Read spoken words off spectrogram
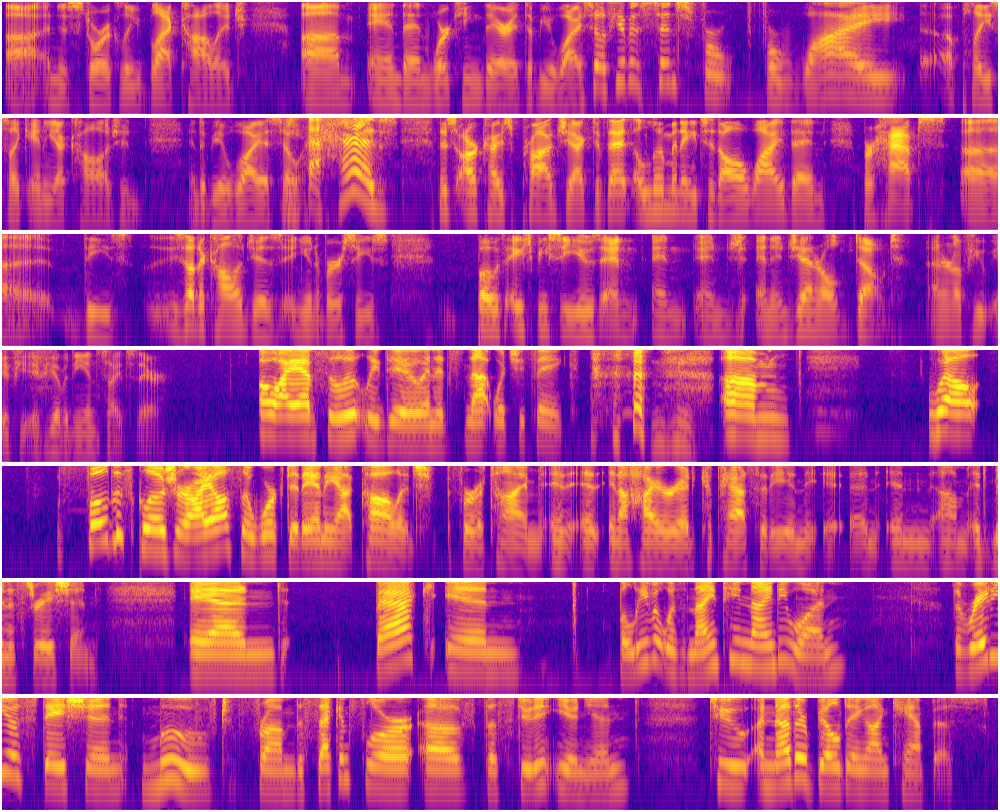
uh, an historically black college, um, and then working there at WYSO. If you have a sense for for why a place like Antioch College and, and WYSO has this archives project, if that illuminates at all, why then perhaps uh, these these other colleges and universities, both HBCUs and and and and in general, don't. I don't know if you if you if you have any insights there. Oh, I absolutely do, and it's not what you think. um, well, full disclosure, I also worked at Antioch College for a time in, in a higher ed capacity in the in, in um, administration, and back in, believe it was 1991. The radio station moved from the second floor of the student union to another building on campus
